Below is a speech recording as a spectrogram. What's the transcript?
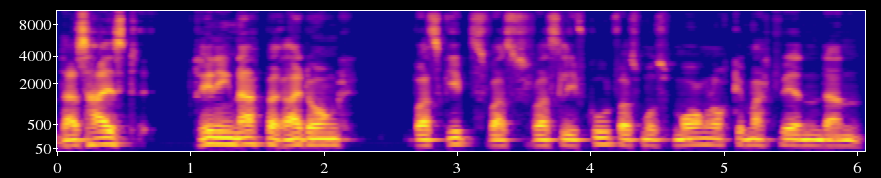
das heißt, Training, Nachbereitung, was gibt's, was, was lief gut, was muss morgen noch gemacht werden, dann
